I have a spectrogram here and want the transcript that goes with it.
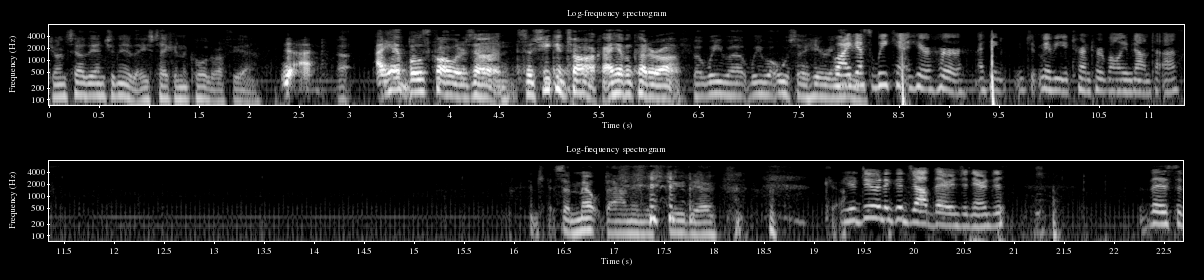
you want to tell the engineer that he's taken the caller off the air? No, I, Uh. I have both callers on, so she can talk. I haven't cut her off. But we were we were also hearing. Well, I you. guess we can't hear her. I think maybe you turned her volume down to us. it's a meltdown in the studio. You're doing a good job there, engineer. Just there's a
